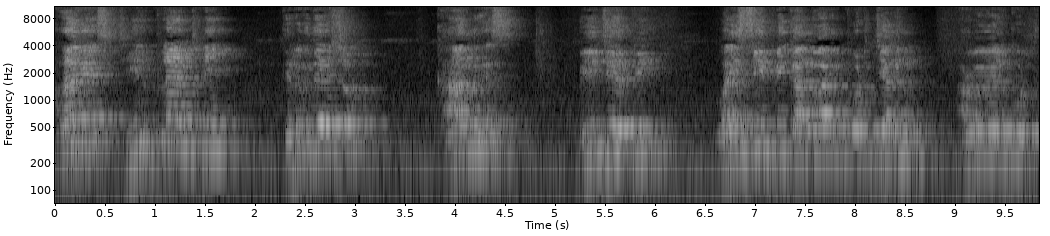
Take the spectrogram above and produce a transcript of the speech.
అలాగే స్టీల్ ప్లాంట్ని తెలుగుదేశం కాంగ్రెస్ బీజేపీ వైసీపీ గంగవారం కోటి జగన్ అరవై వేల కోట్లు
